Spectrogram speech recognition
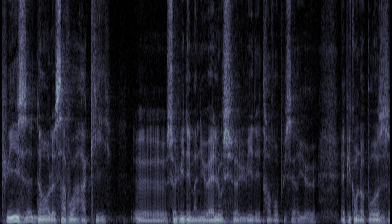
puise dans le savoir acquis, euh, celui des manuels ou celui des travaux plus sérieux, et puis qu'on oppose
